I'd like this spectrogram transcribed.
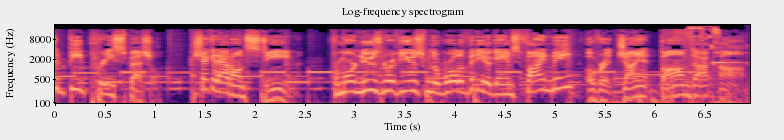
to be pretty special. Check it out on Steam. For more news and reviews from the world of video games, find me over at giantbomb.com.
